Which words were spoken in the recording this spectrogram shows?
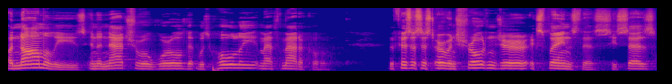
anomalies in a natural world that was wholly mathematical. The physicist Erwin Schrödinger explains this. He says,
